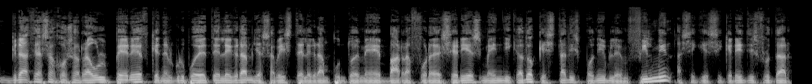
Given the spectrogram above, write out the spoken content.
Gracias a José Raúl Pérez, que en el grupo de Telegram, ya sabéis, telegram.me barra fuera de series, me ha indicado que está disponible en filming, así que si queréis disfrutar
